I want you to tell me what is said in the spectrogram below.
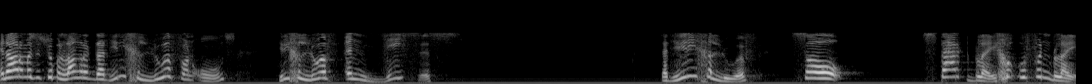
En daarom is dit so belangrik dat hierdie geloof van ons, hierdie geloof in Jesus dat hierdie geloof sal sterk bly, geoefen bly.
